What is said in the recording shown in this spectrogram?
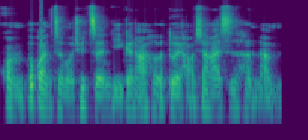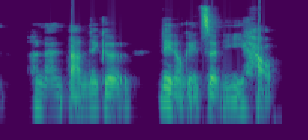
管不管怎么去整理，跟他核对，好像还是很难很难把那个内容给整理好。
